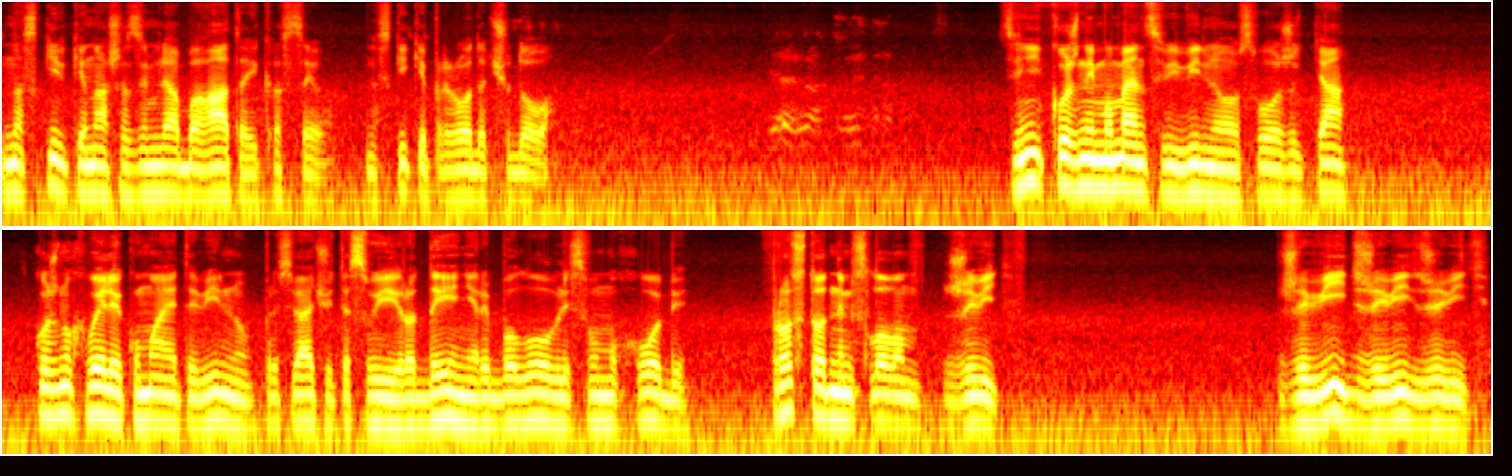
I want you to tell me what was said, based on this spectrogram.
наскільки наша земля багата і красива, наскільки природа чудова. Цініть кожний момент свій вільного свого життя. Кожну хвилю, яку маєте вільну, присвячуйте своїй родині, риболовлі, своєму хобі. Просто одним словом, живіть. Живіть, живіть, живіть.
